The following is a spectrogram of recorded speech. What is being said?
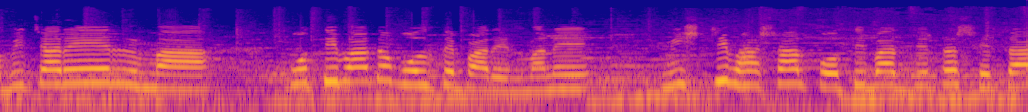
অবিচারের প্রতিবাদও বলতে পারেন। মানে মিষ্টি ভাষার প্রতিবাদ যেটা, সেটা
